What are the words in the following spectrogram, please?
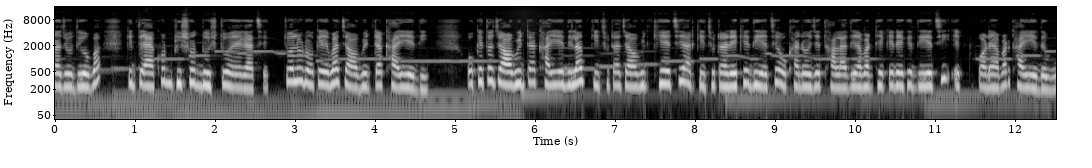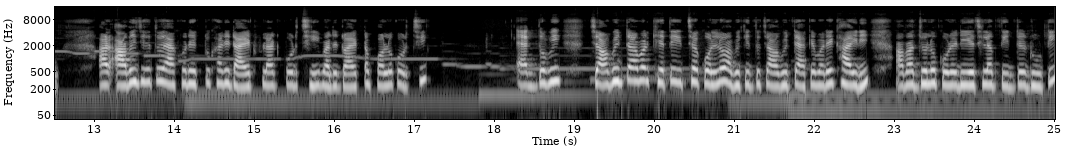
না যদিও বা, কিন্তু এখন ভীষণ দুষ্টু হয়ে গেছে। চলুন ওকে এবার চাউমিনটা খাইয়ে দিই। ওকে তো চাউমিনটা খাইয়ে দিলাম, কিছুটা চাউমিন খেয়েছে আর কিছুটা রেখে দিয়েছে। ওখানে ওই যে থালা দিয়ে আবার ঢেকে রেখে দিয়েছি, একটু পরে আবার খাইয়ে দেবো। আর আমি যেহেতু এখন একটুখানি ডায়েট প্ল্যান করছি মানে ডায়েটটা ফলো করছি একদমই চাউমিনটা আমার খেতে ইচ্ছা করলেও আমি কিন্তু চাউমিনটা একেবারেই খাইনি। আমার জন্য করে নিয়েছিলাম তিনটে রুটি।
